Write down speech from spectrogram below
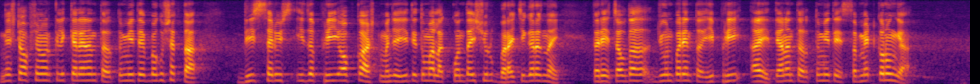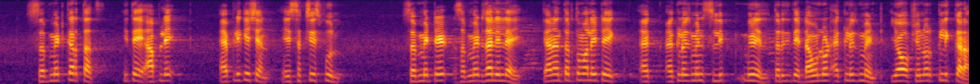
नेक्स्ट ऑप्शनवर क्लिक केल्यानंतर तुम्ही ते बघू शकता this service is a free of cost म्हणजे इथे तुम्हाला कोणताही शुल्क भरायची गरज नाही. तर हे चौदा जूनपर्यंत ही फ्री आहे. त्यानंतर तुम्ही ते सबमिट करून घ्या. सबमिट करताच इथे आपले ॲप्लिकेशन हे सक्सेसफुल सबमिटेड सबमिट झालेले आहे. त्यानंतर तुम्हाला इथे एक ॲक ॲक्लॉजमेंट स्लिप मिळेल तर तिथे डाउनलोड ॲक्लॉजमेंट या ऑप्शनवर क्लिक करा.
